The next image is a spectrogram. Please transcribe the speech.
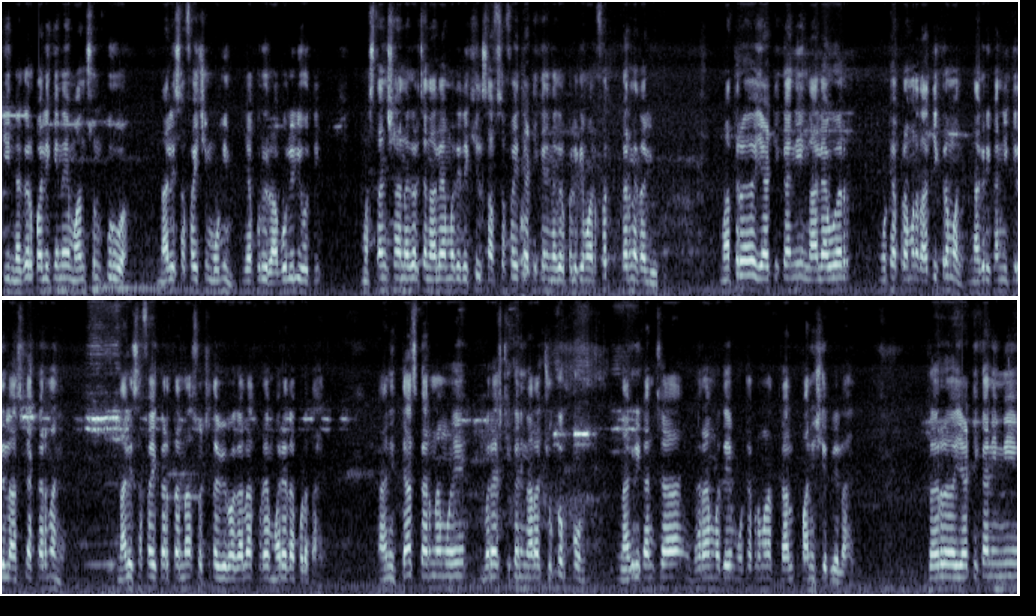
की नगरपालिकेने मान्सूनपूर्व नालेसफाईची मोहीम यापूर्वी राबवलेली होती. मस्तानशहा नगरच्या नाल्यामध्ये देखील साफसफाई त्या ठिकाणी नगरपालिकेमार्फत करण्यात आली होती. मात्र या ठिकाणी नाल्यावर मोठ्या प्रमाणात अतिक्रमण नागरिकांनी केलेलं असल्या कारणाने नालेसफाई करताना स्वच्छता विभागाला थोड्या मर्यादा पडत आहेत. आणि त्याच कारणामुळे बऱ्याच ठिकाणी नाला चोकअप होऊन नागरिकांच्या घरामध्ये मोठ्या प्रमाणात काल पाणी शिरलेलं आहे. तर या ठिकाणी मी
